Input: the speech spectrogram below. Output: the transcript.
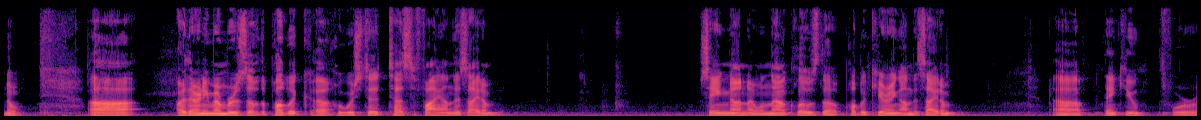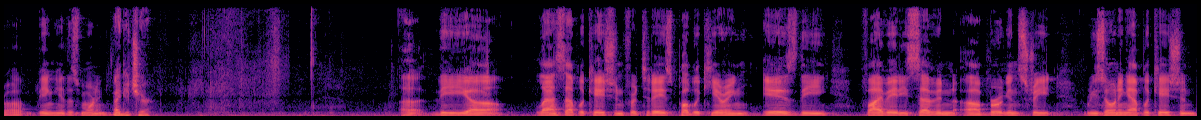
No? Uh, Are there any members of the public uh, who wish to testify on this item? Seeing none, I will now close the public hearing on this item. Uh, Thank you for uh, being here this morning. Thank you, Chair. Uh, The uh, last application for today's public hearing is the 587 uh, Bergen Street rezoning application,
